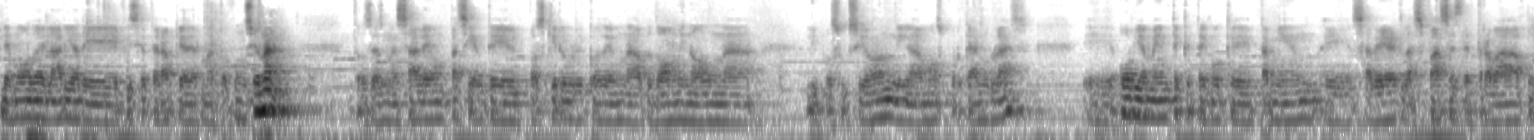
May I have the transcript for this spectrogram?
de moda el área de fisioterapia dermatofuncional. Entonces me sale un paciente postquirúrgico de un abdomen o una liposucción, digamos, por cánulas. Eh, obviamente que tengo que también eh, saber las fases de trabajo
